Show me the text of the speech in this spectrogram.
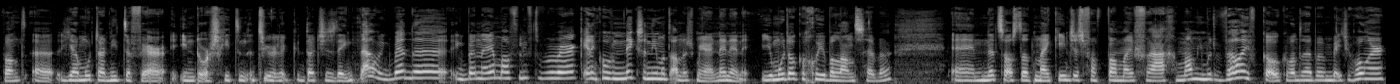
Want uh, jij moet daar niet te ver in doorschieten natuurlijk. Dat je denkt, nou, ik ben, uh, ik ben helemaal verliefd op mijn werk en ik hoef niks aan niemand anders meer. Nee, nee, nee. Je moet ook een goede balans hebben. En net zoals dat mijn kindjes van, van mij vragen, mam, je moet wel even koken, want we hebben een beetje honger.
